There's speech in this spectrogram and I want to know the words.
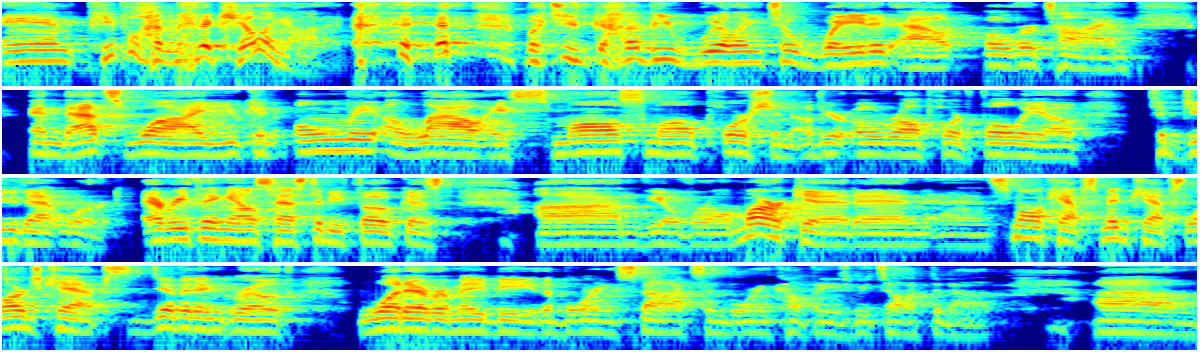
And people have made a killing on it. But you've got to be willing to wait it out over time. And that's why you can only allow a small small portion of your overall portfolio to do that work. Everything else has to be focused on the overall market and, and small caps mid caps large caps dividend growth whatever it may be the boring stocks and boring companies we talked about um,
